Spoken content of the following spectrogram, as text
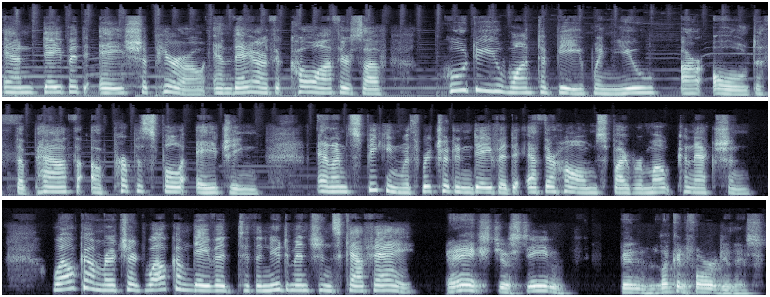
and David A. Shapiro, and they are the co authors of Who Do You Want to Be When You Are Old? The Path of Purposeful Aging. And I'm speaking with Richard and David at their homes by remote connection. Welcome, Richard. Welcome, David, to the New Dimensions Cafe. Thanks, Justine. Been looking forward to this.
